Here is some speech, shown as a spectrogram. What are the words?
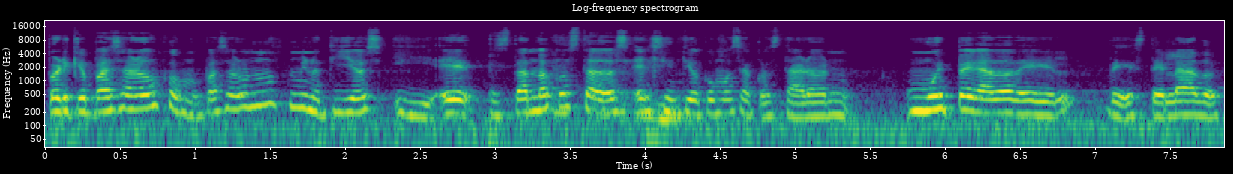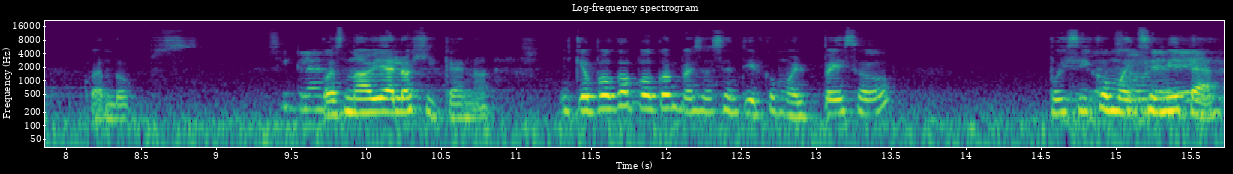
Porque pasaron como, pasaron unos minutillos y eh, pues estando acostados, él sintió como se acostaron muy pegado de él, de este lado, cuando pues, Sí, claro. pues no había lógica, ¿no? Y que poco a poco empezó a sentir como el peso, pues sí, como encimita, él.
